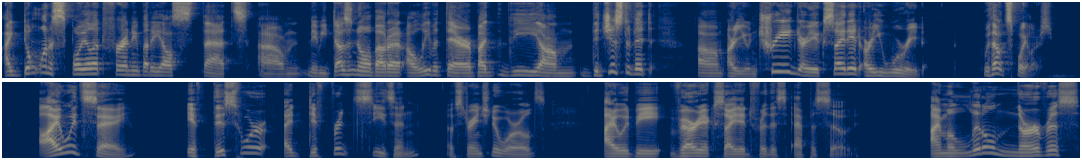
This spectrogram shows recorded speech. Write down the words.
I don't want to spoil it for anybody else that um, maybe doesn't know about it. I'll leave it there. But the um, the gist of it. Um, are you intrigued? Are you excited? Are you worried? Without spoilers. I would say if this were a different season of Strange New Worlds, I would be very excited for this episode. I'm a little nervous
